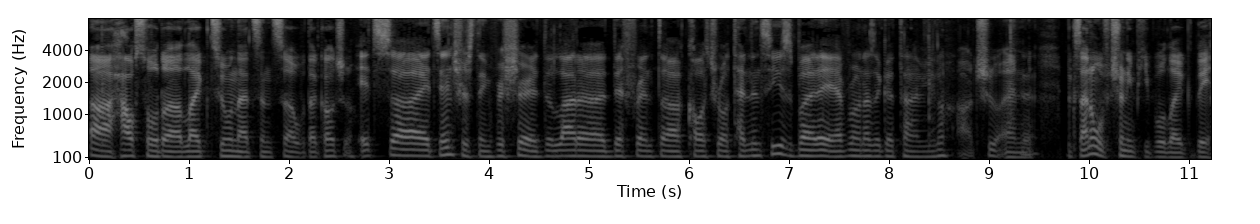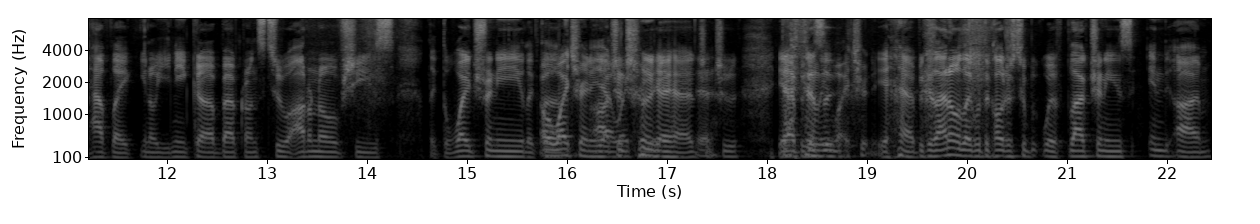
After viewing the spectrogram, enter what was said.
uh, household uh, like too in that sense uh, with that culture? It's uh, it's interesting for sure. A lot of different uh, cultural tendencies, but hey, everyone has a good time, you know. Uh, true, and. Because I know with Trini people, like they have like you know unique uh, backgrounds too. I don't know if she's like the white Trini, like Oh, the, white Trini, uh, yeah, white Trini, yeah, yeah, yeah, yeah. true, true, yeah, Definitely because white Trini. yeah, because I know like with the cultures too, with black Trinis, in um,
